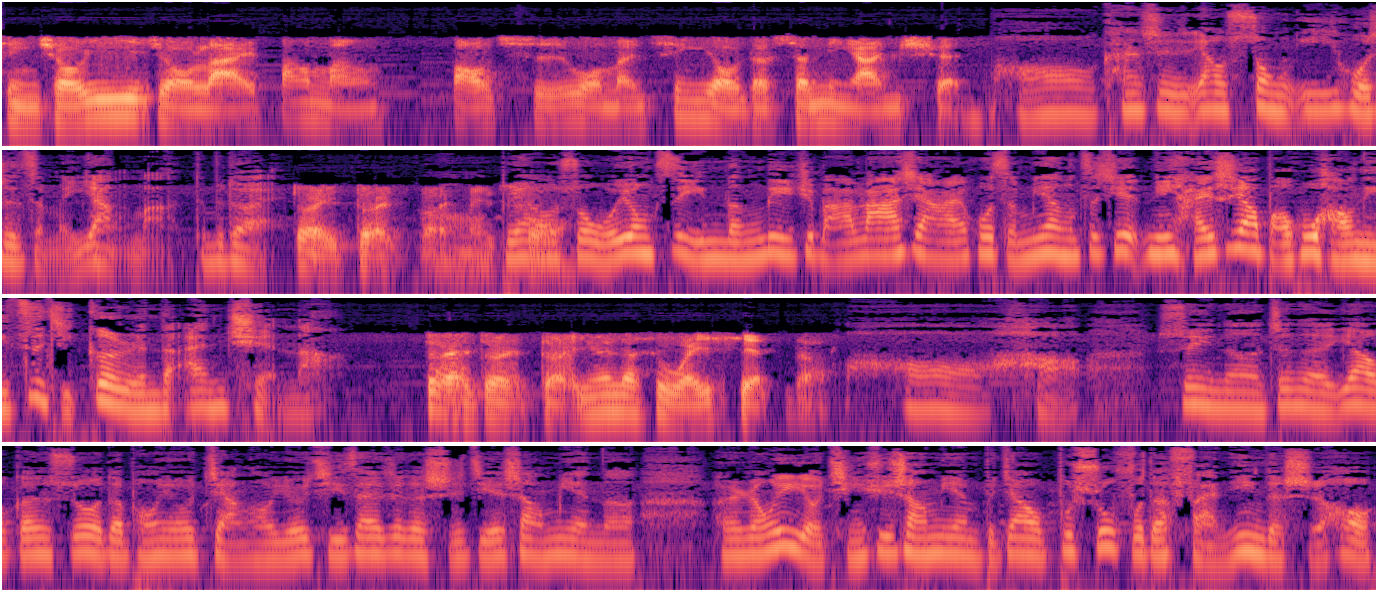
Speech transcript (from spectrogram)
请求一一九来帮忙，保持我们亲友的生命安全。哦，看是要送医或是怎么样嘛，对不对？对对对，没错。不要说我用自己能力去把他拉下来或怎么样，这些你还是要保护好你自己个人的安全呐。对对对，因为那是危险的。哦，好。所以呢，真的要跟所有的朋友讲哦，尤其在这个时节上面呢，很容易有情绪上面比较不舒服的反应的时候，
